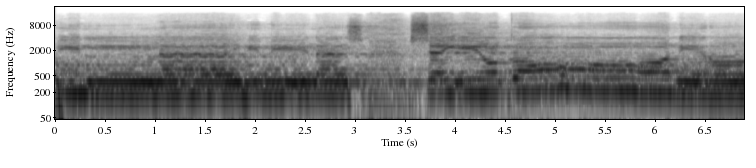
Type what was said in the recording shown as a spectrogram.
بالله من الشيطان الرجيم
